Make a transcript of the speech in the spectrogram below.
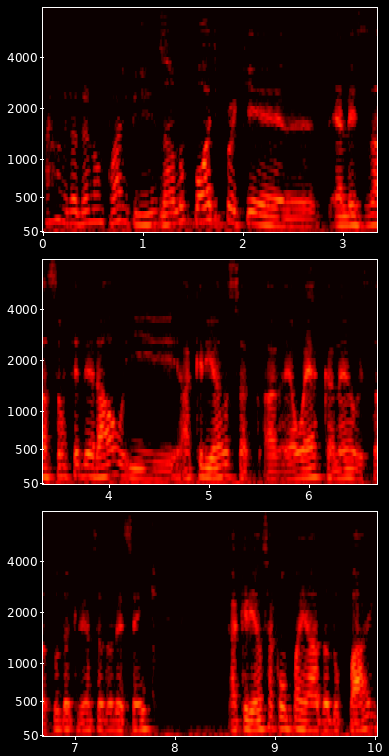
Ah, o vereador não pode pedir isso. Não, não pode porque é legislação federal e a criança, a- é o ECA, né? O Estatuto da Criança e Adolescente. A criança acompanhada do pai,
